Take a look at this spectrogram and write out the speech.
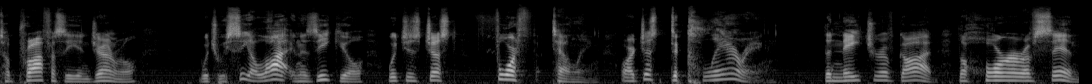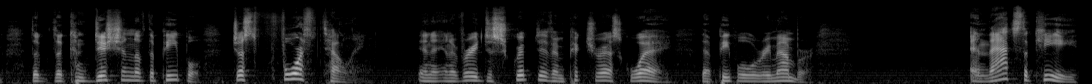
to prophecy in general, which we see a lot in Ezekiel, which is just forthtelling, or just declaring the nature of God, the horror of sin, the, the condition of the people, just forthtelling in a, in a very descriptive and picturesque way that people will remember. And that's the key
